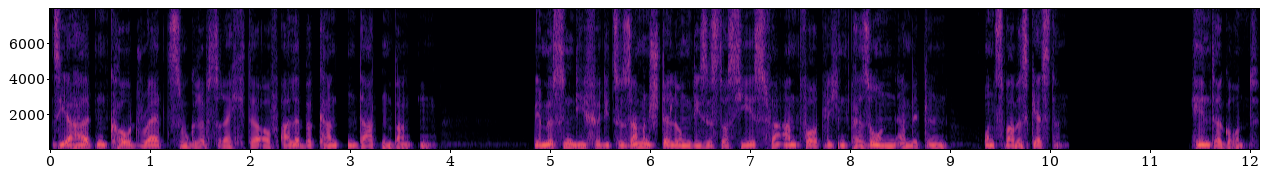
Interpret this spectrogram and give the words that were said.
Sie erhalten Code Red Zugriffsrechte auf alle bekannten Datenbanken. Wir müssen die für die Zusammenstellung dieses Dossiers verantwortlichen Personen ermitteln, und zwar bis gestern. Hintergrund.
